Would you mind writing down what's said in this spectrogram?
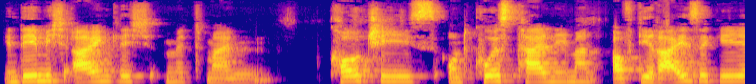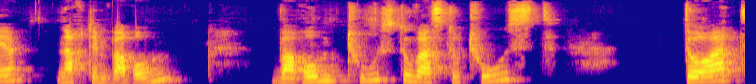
Indem ich eigentlich mit meinen Coaches und Kursteilnehmern auf die Reise gehe nach dem Warum. Warum tust du, was du tust? Dort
